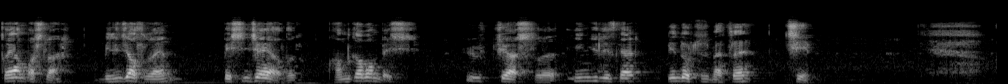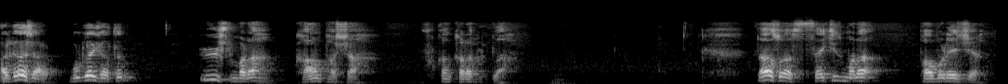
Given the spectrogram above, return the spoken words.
kayan başlar. Birinci altılı kayan 5. ayağıdır. Handikap 15. 3 yaşlı İngilizler 1400 metre çim. Arkadaşlar burada yatım 3 numara Kaan Paşa. Furkan Karakurt'la. Daha sonra 8 numara Power Agent.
